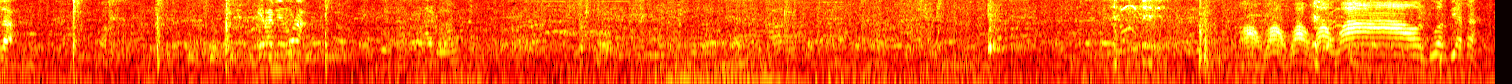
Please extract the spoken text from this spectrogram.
La. Mira, mi hermana. Wow, wow, wow, wow, wow, luar biasa.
